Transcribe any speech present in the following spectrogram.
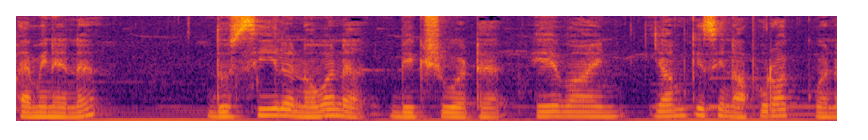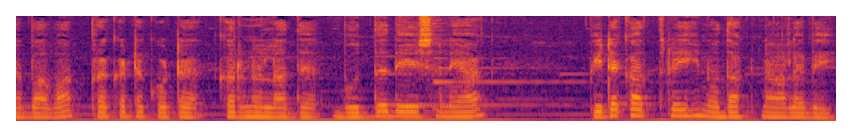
පැමිණෙන දුස්සීල නොවන භික්ෂුවට ඒවායින් යම්කිසි නපුරක් වන බවක් ප්‍රකට කොට කරන ලද බුද්ධ දේශනයක් පිටකත්‍රයෙහි නොදක්නා ලැබේ.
